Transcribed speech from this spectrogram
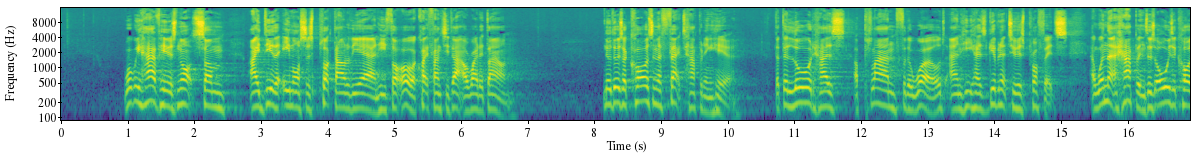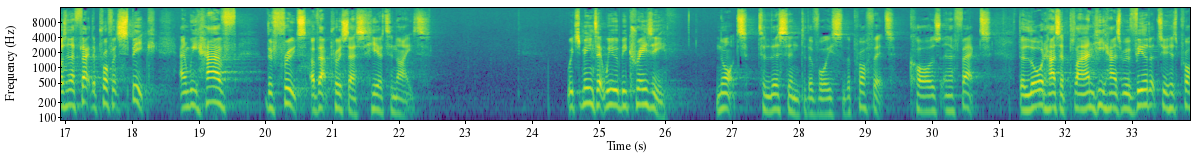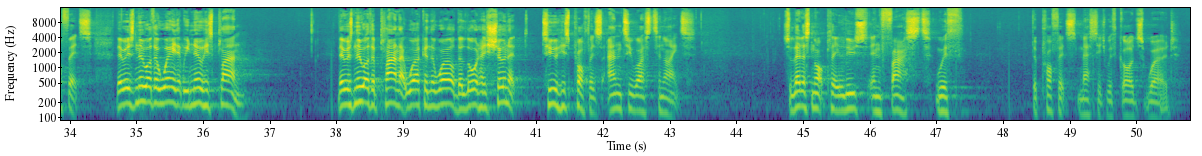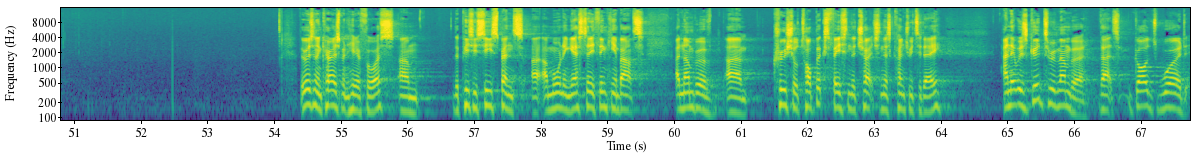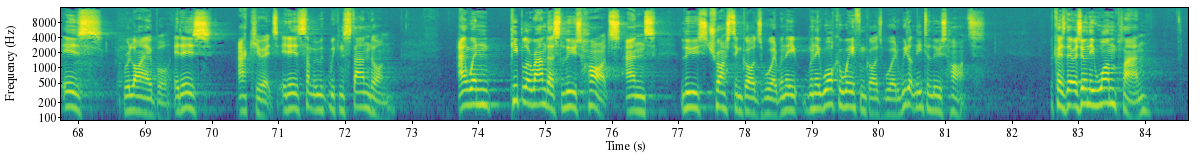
what we have here is not some idea that Amos has plucked out of the air and he thought, oh, I quite fancy that, I'll write it down. No, there's a cause and effect happening here that the Lord has a plan for the world and he has given it to his prophets. And when that happens, there's always a cause and effect. The prophets speak, and we have the fruits of that process here tonight. Which means that we would be crazy not to listen to the voice of the prophet. cause and effect. The Lord has a plan, He has revealed it to His prophets. There is no other way that we know His plan. There is no other plan at work in the world. The Lord has shown it to His prophets and to us tonight. So let us not play loose and fast with the prophet's message, with God's word. There is an encouragement here for us. Um, the PCC spent a morning yesterday thinking about a number of um, crucial topics facing the church in this country today. And it was good to remember that God's word is reliable, it is accurate, it is something we can stand on. And when people around us lose hearts and lose trust in God's word, when they, when they walk away from God's word, we don't need to lose hearts. Because there is only one plan,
